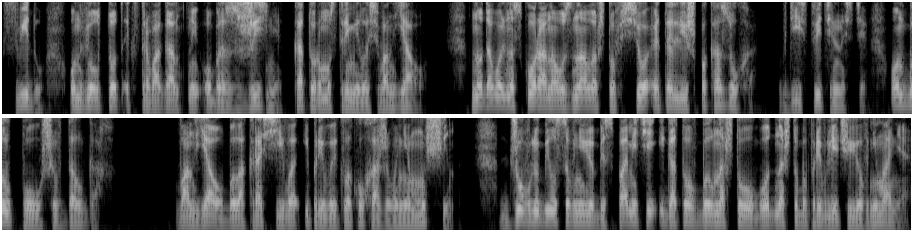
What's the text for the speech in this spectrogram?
С виду он вел тот экстравагантный образ жизни, к которому стремилась Ван Яо. Но довольно скоро она узнала, что все это лишь показуха. В действительности он был по уши в долгах. Ван Яо была красива и привыкла к ухаживаниям мужчин. Джу влюбился в нее без памяти и готов был на что угодно, чтобы привлечь ее внимание.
